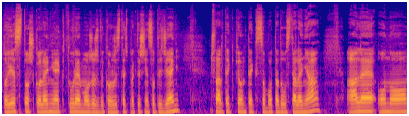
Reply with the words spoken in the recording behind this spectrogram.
to jest to szkolenie, które możesz wykorzystać praktycznie co tydzień. Czwartek, piątek, sobota do ustalenia, ale ono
